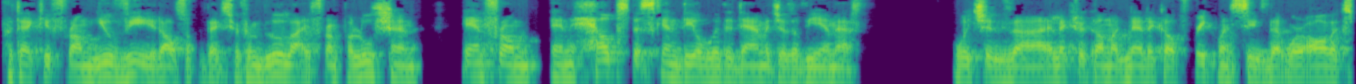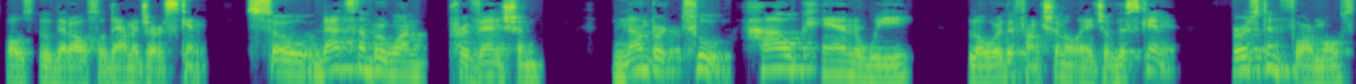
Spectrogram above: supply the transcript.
protect you from UV, it also protects you from blue light, from pollution, and from, and helps the skin deal with the damages of EMF which is uh, electrical magnetical frequencies that we're all exposed to that also damage our skin. So that's number one, prevention. Number two, how can we lower the functional age of the skin? First and foremost,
